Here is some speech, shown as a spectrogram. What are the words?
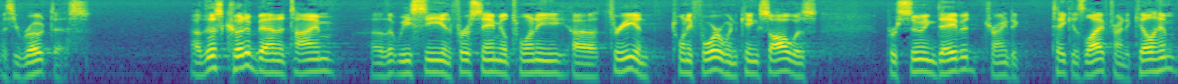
as he wrote this. Uh, this could have been a time uh, that we see in 1 Samuel 23 and 24 when King Saul was pursuing David, trying to take his life, trying to kill him.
